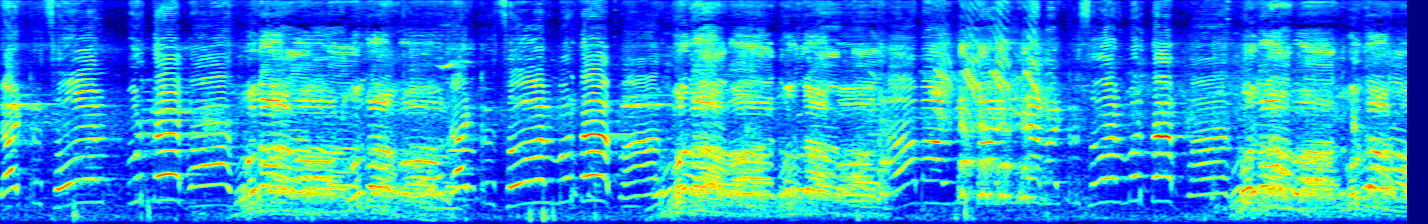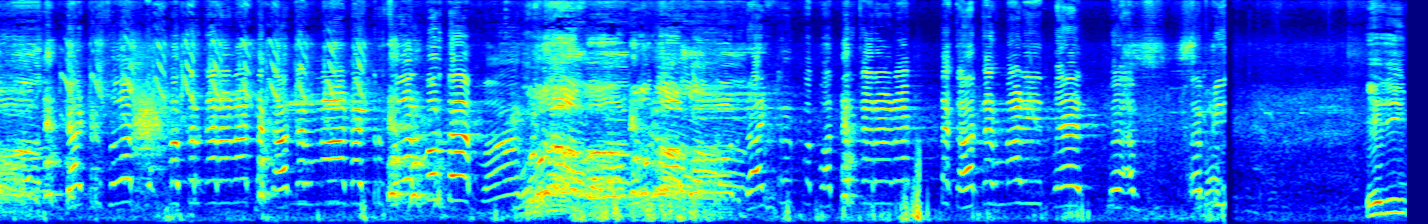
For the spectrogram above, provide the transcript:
ਡਾਕਟਰ ਸੋਲ ਮੁਰਦਾਬਾਦ। ਮੁਰਦਾਬਾਦ ਮੁਰਦਾਬਾਦ। ਡਾਕਟਰ ਸੋਲ ਮੁਰਦਾਬਾਦ। ਮੁਰਦਾਬਾਦ ਮੁਰਦਾਬਾਦ। ਆਮ ਆਦਮੀ ਪਾਰਟੀ ਦਾ ਡਾਕਟਰ ਸੋਲ ਮੁਰਦਾਬਾਦ। ਮੁਰਦਾਬਾਦ ਮੁਰਦਾਬਾਦ। ਡਾਕਟਰ ਸੋਲ ਪੱਤਰਕਾਰਾਂ ਨਾਲ ਧੱਕਾ ਕਰਨਾ ਡਾਕਟਰ ਸੋਲ ਮੁਰਦਾਬਾਦ। ਮੁਰਦਾਬਾਦ ਮੁਰਦਾਬਾਦ। ਡਾਕਟਰ ਪੱਤਰਕਾਰਾਂ ਨਾਲ ਧੱਕਾ ਕਰਨ ਵਾਲੀ ਇਹ ਜੀ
